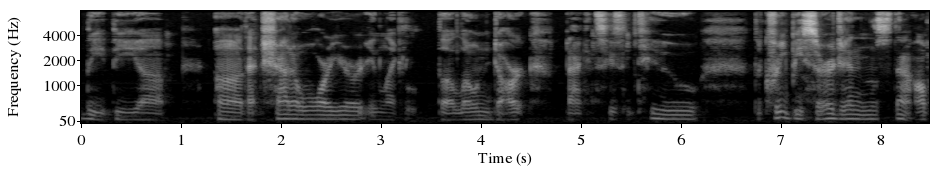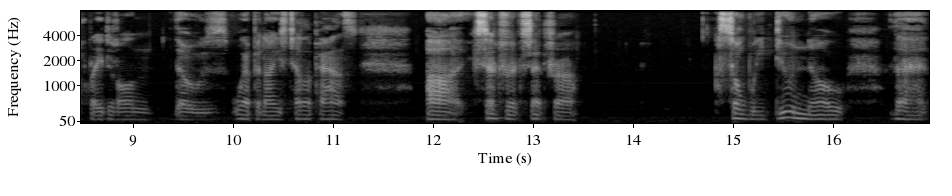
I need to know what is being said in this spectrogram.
the the uh, uh, that shadow warrior in like the Long Dark back in season two, the creepy surgeons that operated on those weaponized telepaths, etc., uh, etc. Et so we do know that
